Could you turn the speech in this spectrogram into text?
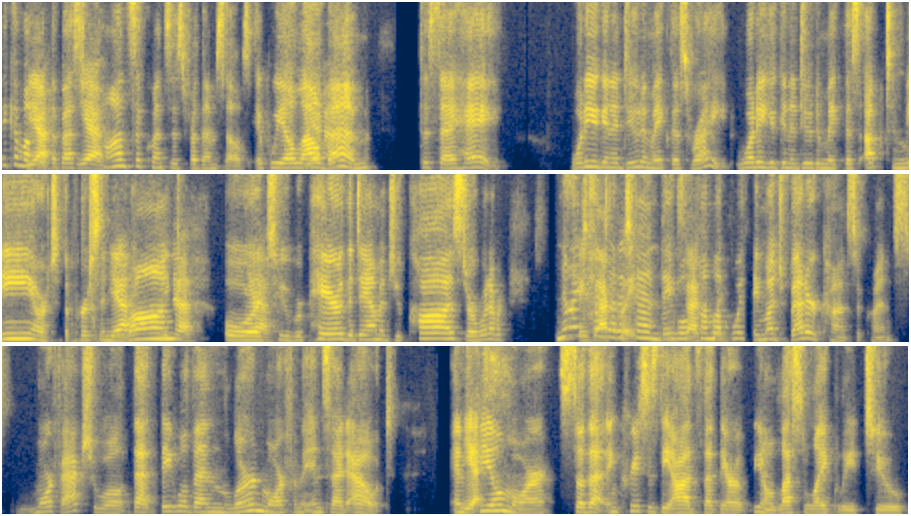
they come up yeah. with the best yeah. consequences for themselves if we allow them to say hey what are you going to do to make this right what are you going to do to make this up to me or to the person you wronged or yeah. to repair the damage you caused or whatever. Nine exactly. times out of 10, they exactly. will come up with a much better consequence, more factual, that they will then learn more from the inside out and yes. feel more. So that increases the odds that they're, you know, less likely to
